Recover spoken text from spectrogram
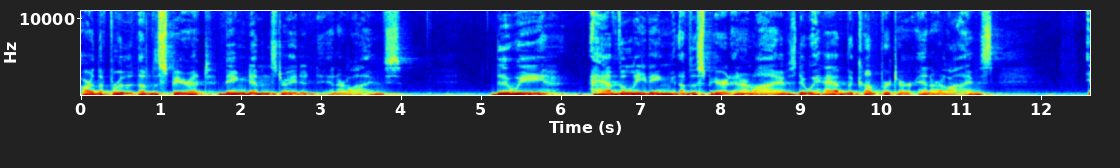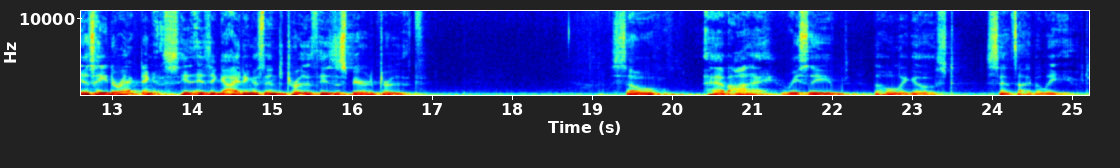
Are the fruit of the Spirit being demonstrated in our lives? Do we have the leading of the Spirit in our lives? Do we have the Comforter in our lives? Is He directing us? Is He guiding us into truth? He's the Spirit of truth. So, have I received the Holy Ghost since I believed?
